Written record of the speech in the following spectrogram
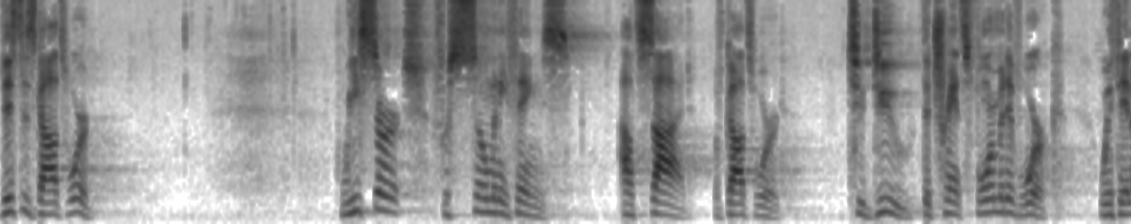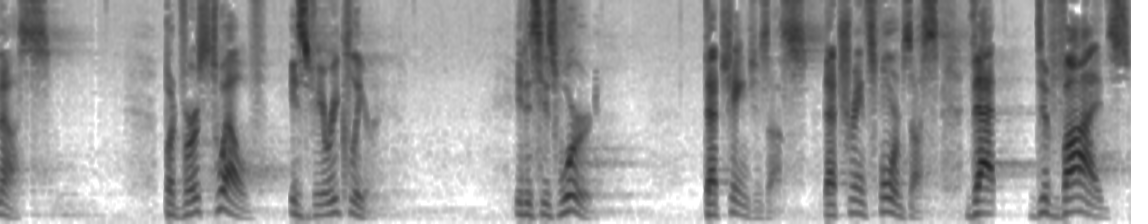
This is God's Word. We search for so many things outside of God's Word to do the transformative work within us. But verse 12 is very clear it is His Word that changes us, that transforms us, that divides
